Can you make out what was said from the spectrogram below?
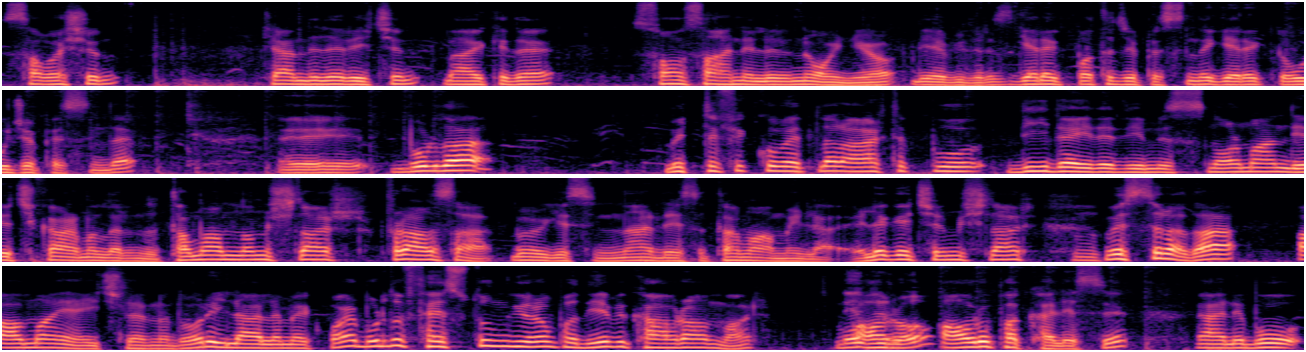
savaşın kendileri için belki de son sahnelerini oynuyor diyebiliriz. Gerek Batı cephesinde gerek Doğu cephesinde. Eee, burada müttefik kuvvetler artık bu D-Day dediğimiz Normandiya çıkarmalarını tamamlamışlar. Fransa bölgesini neredeyse tamamıyla ele geçirmişler. Ve sırada Almanya içlerine doğru ilerlemek var. Burada Festung Europa diye bir kavram var. Nedir Av- o? Avrupa kalesi. Yani bu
